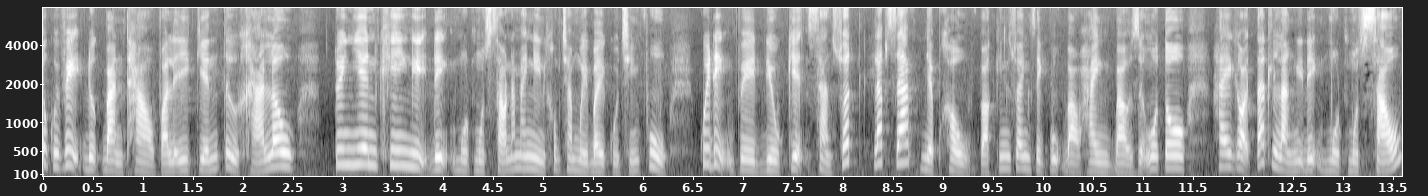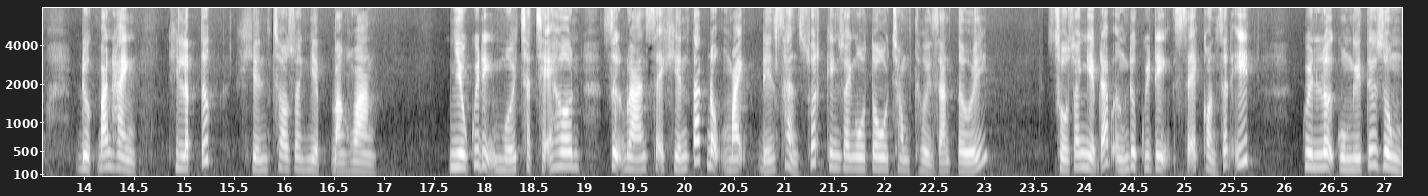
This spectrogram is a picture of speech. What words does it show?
Thưa quý vị, được bàn thảo và lấy ý kiến từ khá lâu, Tuy nhiên, khi Nghị định 116 năm 2017 của Chính phủ quy định về điều kiện sản xuất, lắp ráp, nhập khẩu và kinh doanh dịch vụ bảo hành, bảo dưỡng ô tô hay gọi tắt là Nghị định 116 được ban hành thì lập tức khiến cho doanh nghiệp bàng hoàng. Nhiều quy định mới chặt chẽ hơn dự đoán sẽ khiến tác động mạnh đến sản xuất kinh doanh ô tô trong thời gian tới. Số doanh nghiệp đáp ứng được quy định sẽ còn rất ít. Quyền lợi của người tiêu dùng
